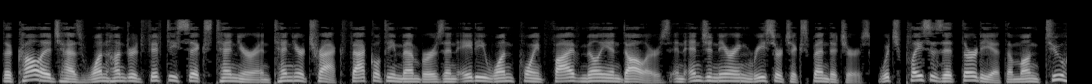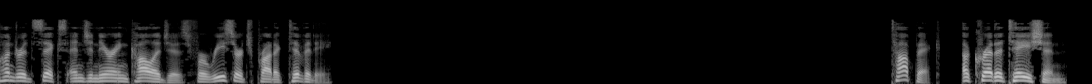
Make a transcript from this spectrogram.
The college has 156 tenure and tenure-track faculty members and $81.5 million in engineering research expenditures, which places it 30th among 206 engineering colleges for research productivity. Topic. Accreditation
